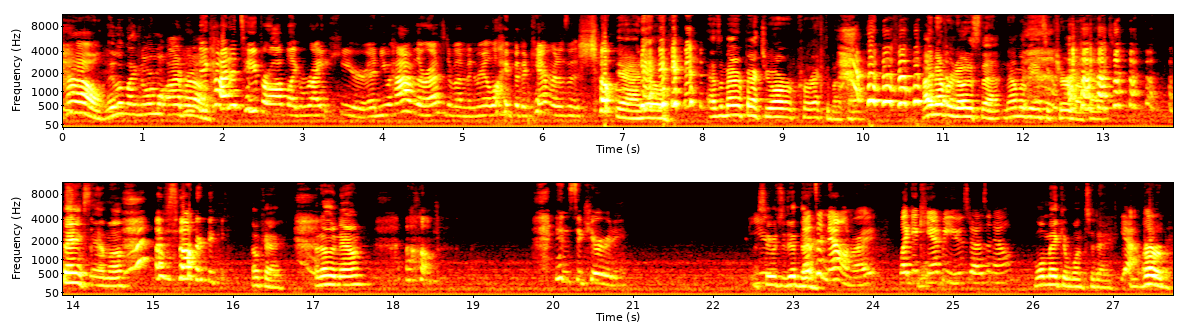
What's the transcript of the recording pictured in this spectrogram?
How? They look like normal eyebrows. They kind of taper off like right here, and you have the rest of them in real life, but the camera doesn't show. Yeah, I know. it. As a matter of fact, you are correct about that. I never noticed that. Now I'm gonna be insecure about that. Thanks, Emma. I'm sorry. Okay. Another noun. Um, insecurity. I see what you did there. That's a noun, right? Like it can't be used as a noun. We'll make it one today. Yeah, like- Verb.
